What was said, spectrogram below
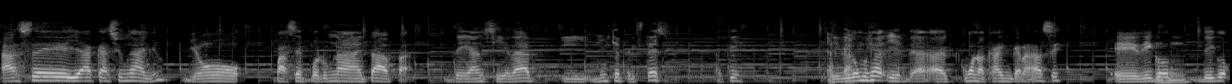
Hace ya casi un año yo pasé por una etapa de ansiedad y mucha tristeza aquí. Y digo mucha, bueno, acá en Canadá sí. Eh, digo, digo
